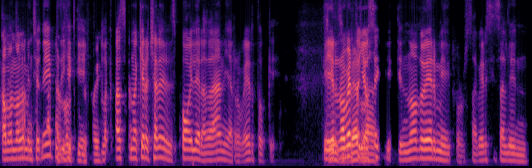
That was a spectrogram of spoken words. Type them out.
como no lo mencioné, pues dije que lo que pasa es que no quiero echar el spoiler a Dan y a Roberto, que, que Roberto yo sé que, no duerme por saber si salen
